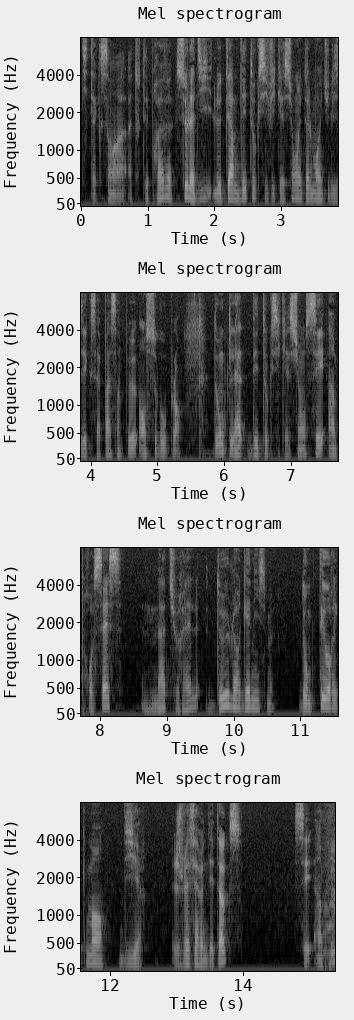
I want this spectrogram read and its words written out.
petit accent à, toute épreuve. Cela dit, le terme détoxification est tellement utilisé que ça passe un peu en second plan. Donc la détoxication, c'est un process naturel de l'organisme. Donc théoriquement, dire je vais faire une détox, c'est un peu...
